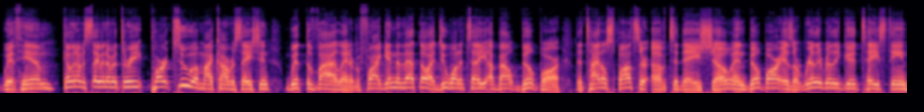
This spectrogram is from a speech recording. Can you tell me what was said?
with him. Coming up in segment number three, part two of my conversation with the Violator. Before I get into that, though, I do want to tell you about Built Bar, the title sponsor of today's show. And Built Bar is a really, really good tasting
